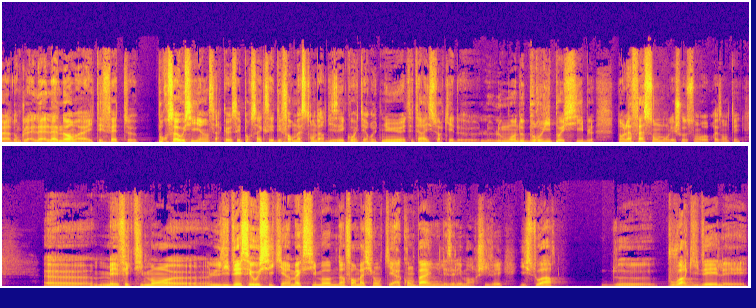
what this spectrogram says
Voilà, donc la, norme a été faite pour ça aussi. Hein, c'est-à-dire que c'est pour ça que c'est des formats standardisés qui ont été retenus, etc., histoire qu'il y ait le, moins de bruit possible dans la façon dont les choses sont représentées. Euh, mais effectivement, euh, l'idée, c'est aussi qu'il y ait un maximum d'informations qui accompagnent les éléments archivés, histoire de pouvoir guider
